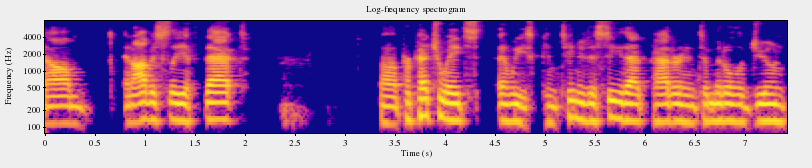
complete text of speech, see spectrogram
um, and obviously, if that uh, perpetuates and we continue to see that pattern into middle of June,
